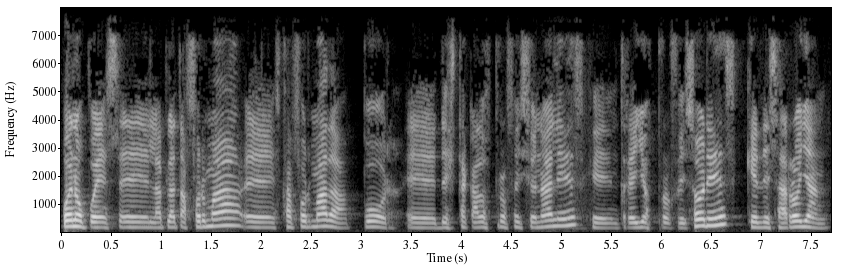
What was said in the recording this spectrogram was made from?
Bueno, pues la plataforma está formada por destacados profesionales, que entre ellos profesores, que desarrollan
